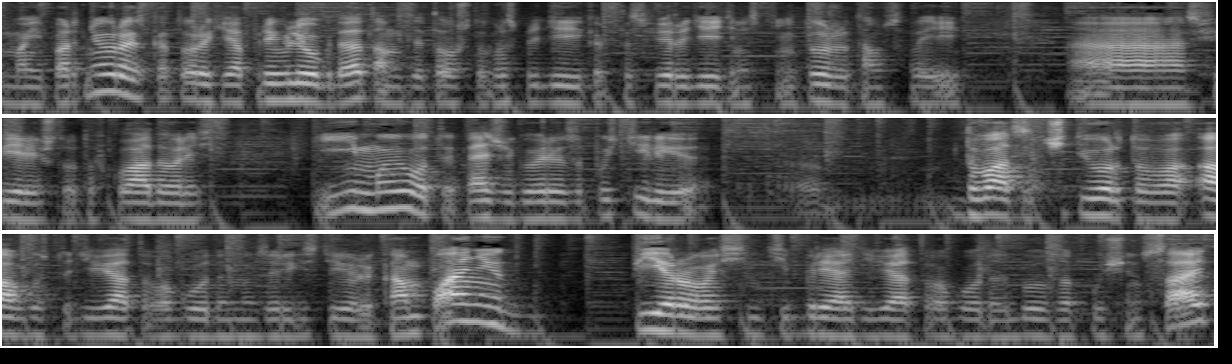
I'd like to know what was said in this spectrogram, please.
Мои партнеры, которых я привлек, да, там для того, чтобы распределить как-то сферы деятельности, они тоже там в своей э, сфере что-то вкладывались. И мы вот, опять же говорю, запустили 24 э, августа 2009 года мы зарегистрировали компанию, 1 сентября 2009 года был запущен сайт,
